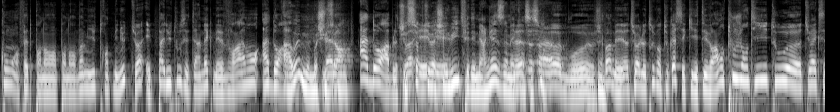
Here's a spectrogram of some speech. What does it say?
con, en fait, pendant, pendant 20 minutes, 30 minutes, tu vois, et pas du tout, c'était un mec, mais vraiment adorable. Ah ouais, mais moi je suis Mais sûr. alors, adorable, Je tu suis sûr que tu vas et- chez lui, il te fait des merguez, le mec, euh, hein, c'est sûr. ah euh, je sais pas, mais tu vois, le truc en tout cas, c'est qu'il était vraiment tout gentil, tout, euh, tu vois, etc.,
